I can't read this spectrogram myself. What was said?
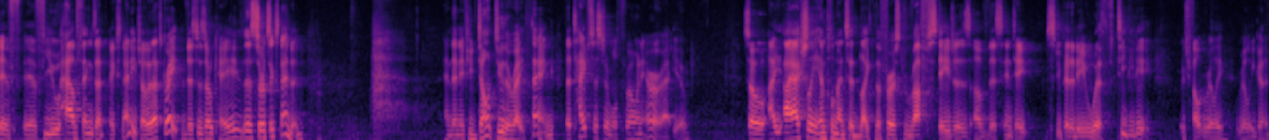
if, if you have things that extend each other, that's great. This is OK, the assert's extended. And then if you don't do the right thing, the type system will throw an error at you. So I, I, actually implemented like the first rough stages of this int8 stupidity with TDD, which felt really, really good.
